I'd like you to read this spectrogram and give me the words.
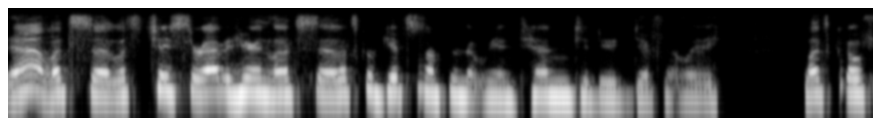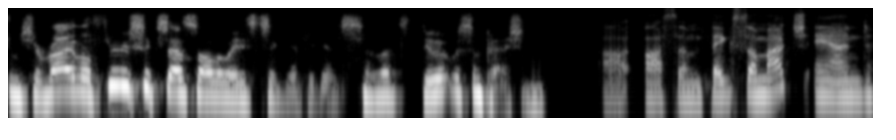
Yeah, let's uh, let's chase the rabbit here and let's uh, let's go get something that we intend to do differently. Let's go from survival through success all the way to significance, and let's do it with some passion. Uh, awesome. Thanks so much. And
